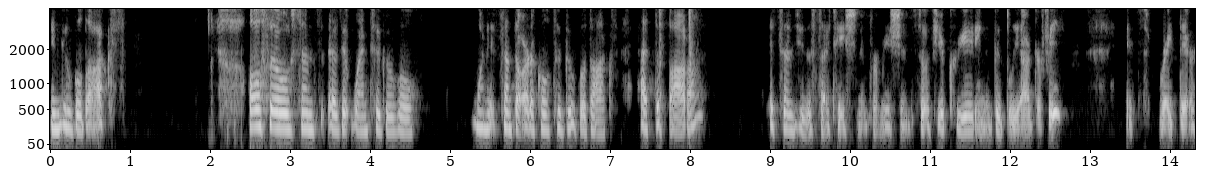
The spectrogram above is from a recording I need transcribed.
in Google Docs. Also, since as it went to Google when it sent the article to Google Docs, at the bottom, it sends you the citation information. So if you're creating a bibliography, it's right there.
